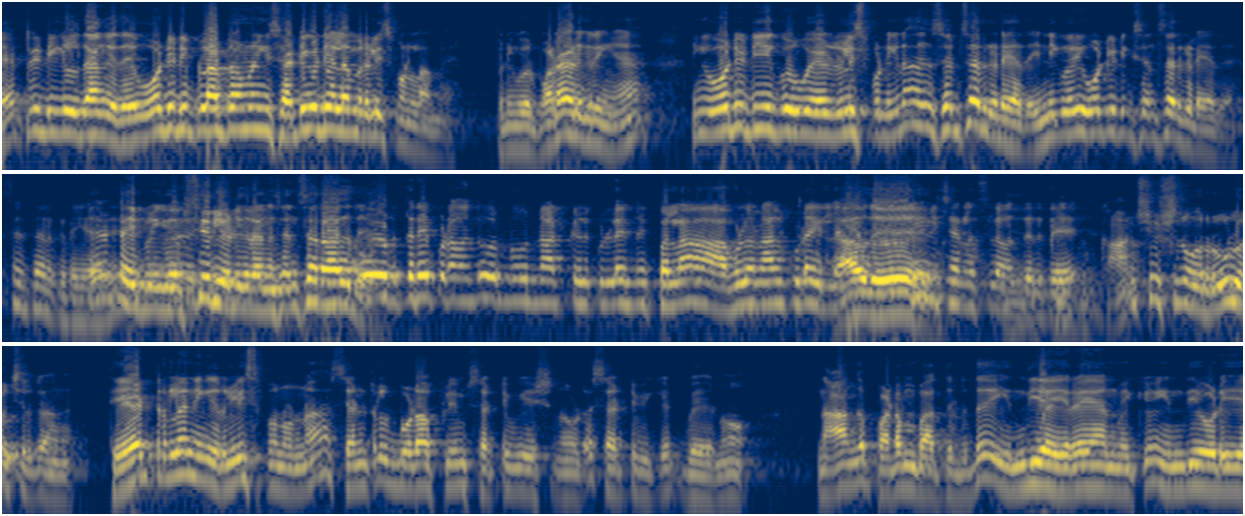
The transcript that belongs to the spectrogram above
தேட்டரிட்டிகள் தாங்க இது. ஓடிடி பிளாட்ஃபார்மில் நீங்கள் சர்டிஃபிகேட் எல்லாமே ரிலீஸ் பண்ணலாமே. இப்போ நீங்கள் ஒரு படம் எடுக்கிறீங்க நீங்கள் ஓடிடிக்கு ரிலீஸ் பண்ணீங்கன்னா அது சென்சார் கிடையாது. இன்னைக்கு வரையும் ஓடிடிக்கு சென்சார் கிடையாது. சென்சார் கிடையாது. இப்போ நீங்கள் வெப் சீரியல் எடுக்கிறாங்க சென்சார் ஆகுது. ஒரு திரைப்படம் வந்து ஒரு நூறு நாட்களுக்குள்ள இப்பெல்லாம் அவ்வளவு நாள் கூட இல்ல. அதாவது டிவி சேனல்ஸ்ல வந்துருது. கான்ஸ்டியூஷன் ஒரு ரூல் வச்சுருக்காங்க. தேட்டரில் நீங்கள் ரிலீஸ் பண்ணணும்னா சென்ட்ரல் போர்ட் ஆஃப் ஃபிலிம் சர்டிஃபிகேஷனோட சர்டிஃபிகேட் வேணும். நாங்கள் படம் பார்த்துட்டு இந்திய இறையாண்மைக்கும் இந்தியோடைய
